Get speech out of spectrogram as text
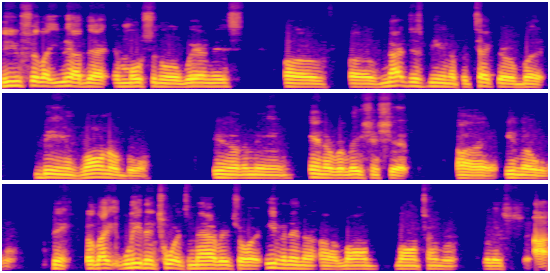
Do you feel like you have that emotional awareness of of not just being a protector, but being vulnerable? You know what I mean in a relationship. Uh, you know, like leading towards marriage or even in a, a long long term relationship. I,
